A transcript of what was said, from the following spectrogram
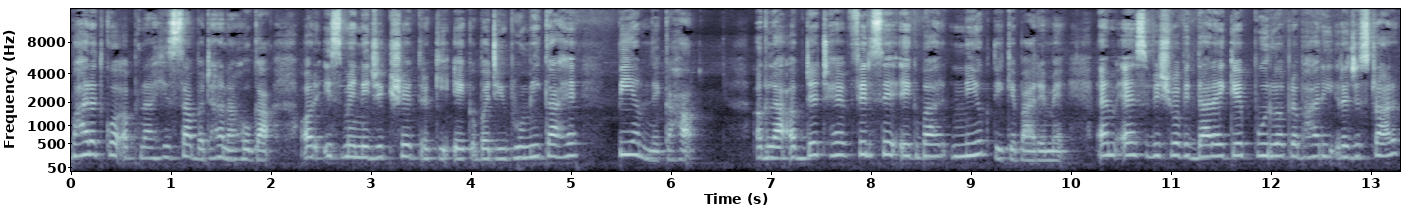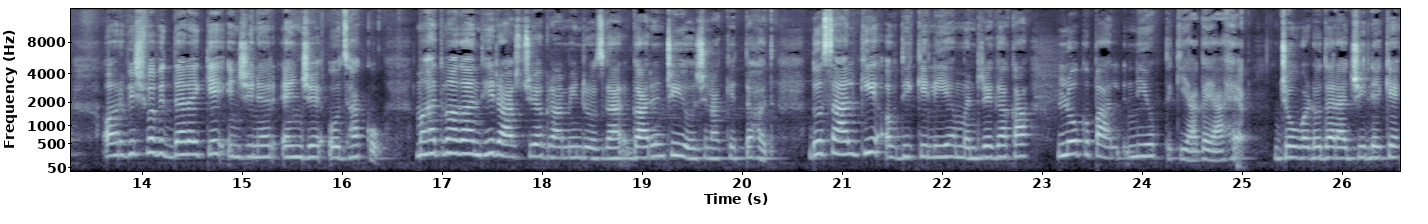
भारत को अपना हिस्सा बढ़ाना होगा और इसमें निजी क्षेत्र की एक बड़ी भूमिका है। पीएम ने कहा। अगला अपडेट है फिर से एक बार नियुक्ति के बारे में। एमएस विश्वविद्यालय के पूर्व प्रभारी रजिस्ट्रार और विश्वविद्यालय के इंजीनियर एन जे ओझा को महात्मा गांधी राष्ट्रीय ग्रामीण रोज़गार गारंटी योजना के तहत दो साल की अवधि के लिए मनरेगा का लोकपाल नियुक्त किया गया है। जो वडोदरा ज़िले के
